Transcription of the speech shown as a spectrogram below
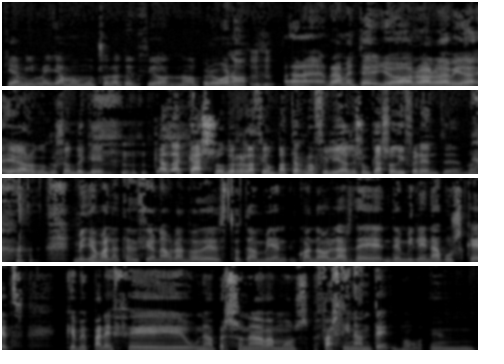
que a mí me llamó mucho la atención, ¿no? Pero bueno, eh, realmente yo a lo largo de la vida he llegado a la conclusión de que cada caso de relación paterno-filial es un caso diferente. me llama la atención, hablando de esto también, cuando hablas de, de Milena Busquets, que me parece una persona, vamos, fascinante, ¿no? En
